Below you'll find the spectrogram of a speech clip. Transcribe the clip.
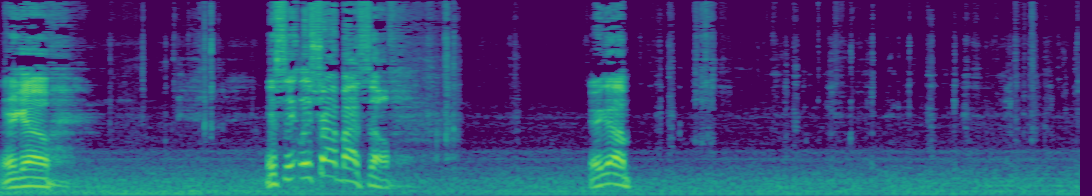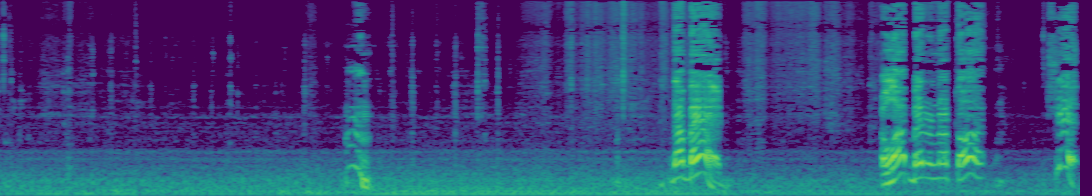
There you go. Let's see, let's try it by itself. There you go. Hmm. Not bad. A lot better than I thought. Shit.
